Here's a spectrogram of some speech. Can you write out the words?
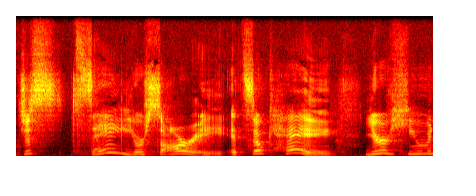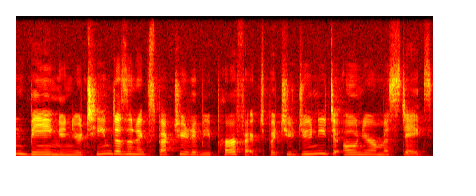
just say you're sorry. It's okay. You're a human being and your team doesn't expect you to be perfect, but you do need to own your mistakes.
